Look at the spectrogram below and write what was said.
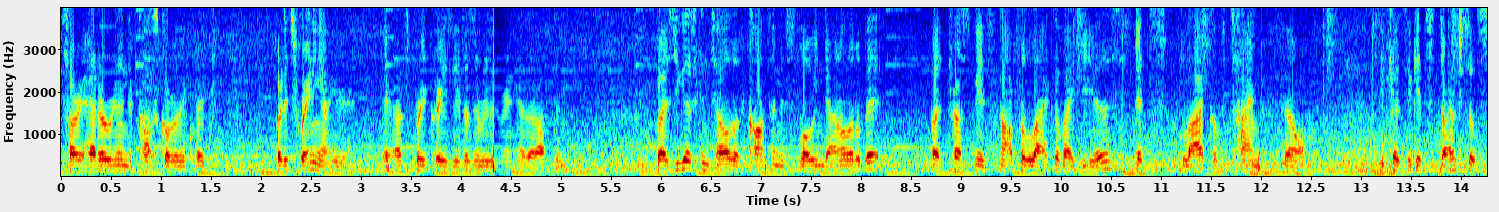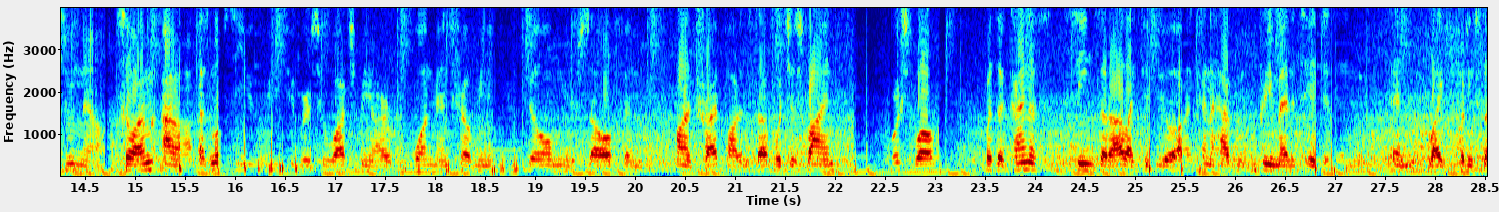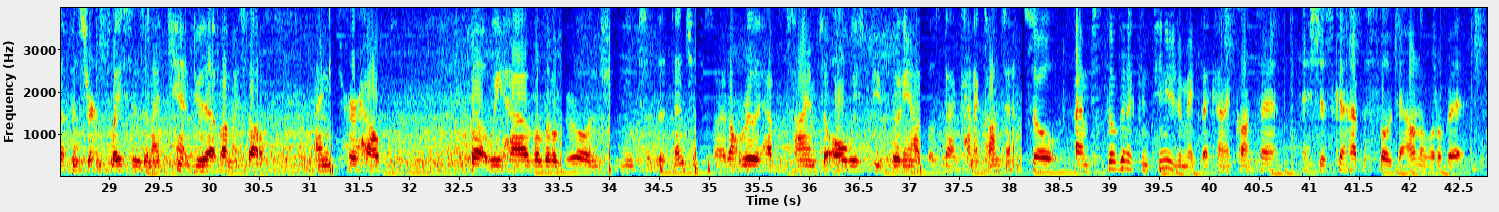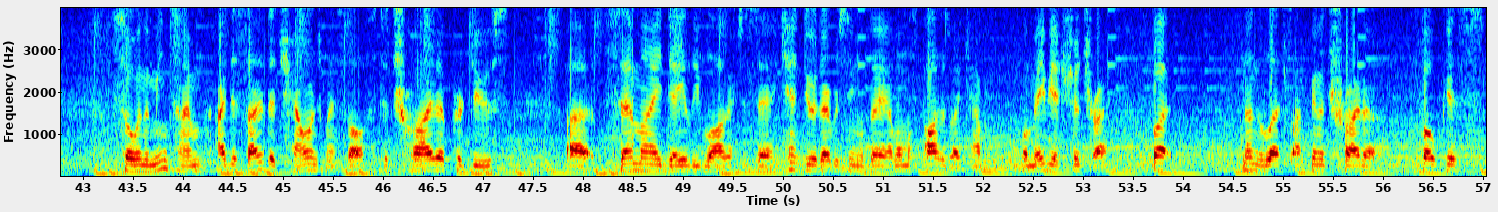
Sorry, I had to run into Costco really quick. But it's raining out here. Yeah, that's pretty crazy. It doesn't really rain here that often. But as you guys can tell, the content is slowing down a little bit. But trust me, it's not for lack of ideas. It's lack of time to film because it gets dark so soon now. So I'm, uh, as most of you YouTubers who watch me are one-man show, meaning you film yourself and on a tripod and stuff, which is fine, works well. But the kind of scenes that I like to do, I kind of have premeditated and, and like putting stuff in certain places, and I can't do that by myself. I need her help but we have a little girl and she needs the attention so I don't really have the time to always be putting out those that kind of content. So I'm still going to continue to make that kind of content. It's just gonna have to slow down a little bit. So in the meantime I decided to challenge myself to try to produce a semi-daily vlog I should say. I can't do it every single day. I'm almost positive I can't. Well maybe I should try. But nonetheless I'm gonna try to focus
